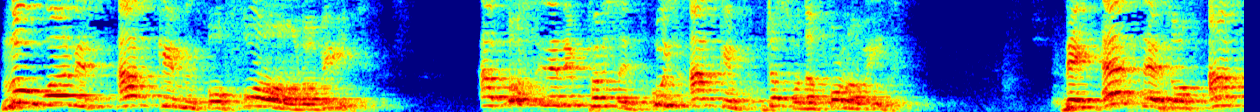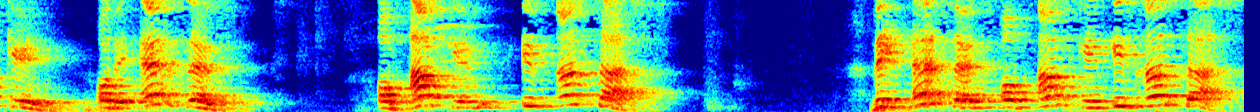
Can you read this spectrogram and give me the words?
No one is asking for fun of it. I've not seen any person who is asking just for the fun of it. The essence of asking, or the essence of asking, is answers. The essence of asking is answers.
